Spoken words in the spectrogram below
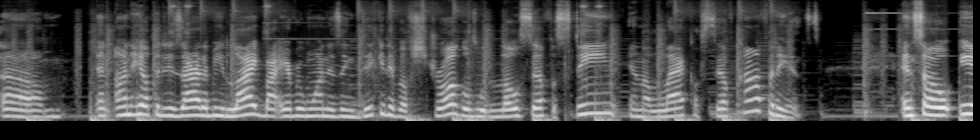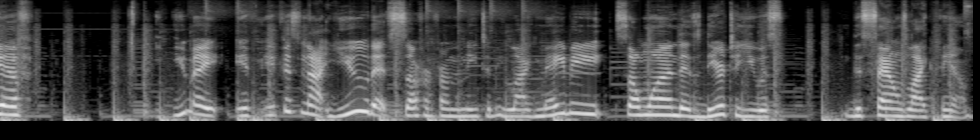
um, an unhealthy desire to be liked by everyone is indicative of struggles with low self esteem and a lack of self confidence. And so, if you may, if, if it's not you that's suffering from the need to be liked, maybe someone that's dear to you is, this sounds like them.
